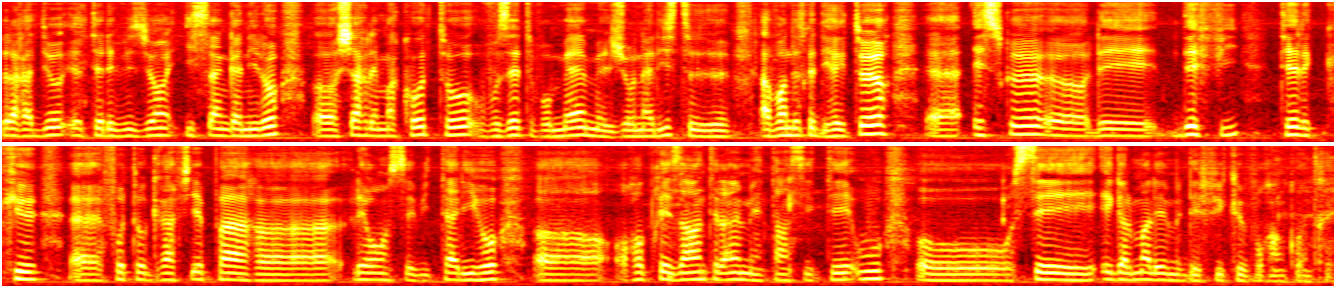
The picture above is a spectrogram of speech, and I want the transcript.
de la radio et télévision Isanganiro, euh, Charles Makoto. Vous êtes vous-même journaliste avant d'être directeur. Est-ce que les défis tels que photographiés par Léonce Vitalio représentent la même intensité ou c'est également les mêmes défis que vous rencontrez?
